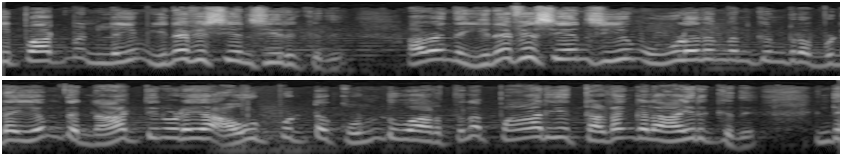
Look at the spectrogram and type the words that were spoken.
டிபார்ட்மெண்ட்லேயும் இனஃபிஷியன்சி இருக்குது. அவன் இந்த இனஃபிஷியன்சியும் ஊழலும் என்கின்ற விடயம் இந்த நாட்டினுடைய அவுட்புட்டை கொண்டு வரத்தில் பாரிய தடங்களாக இருக்குது. இந்த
